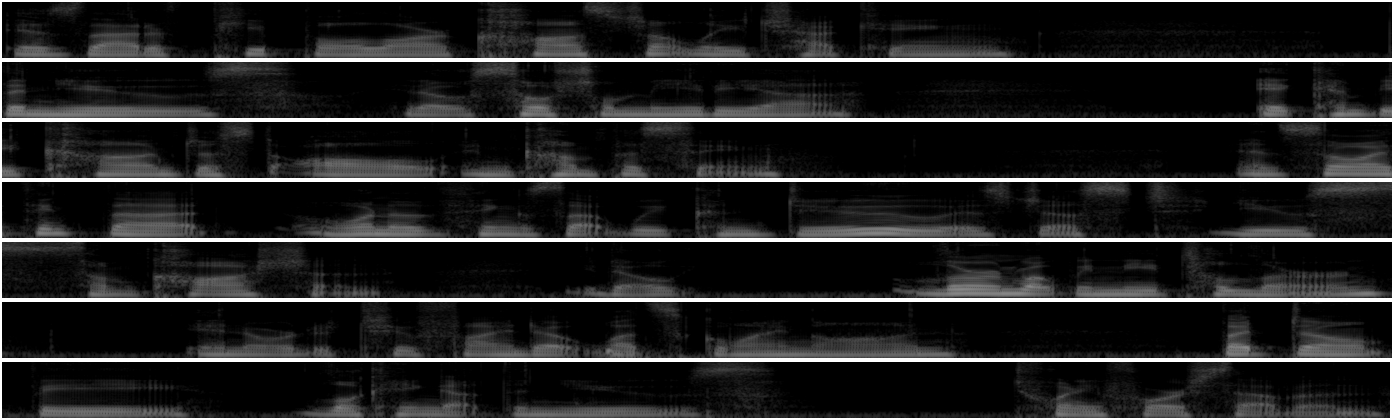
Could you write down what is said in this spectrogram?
is that if people are constantly checking the news, you know, social media, it can become just all encompassing. And so I think that one of the things that we can do is just use some caution, you know, learn what we need to learn in order to find out what's going on, but don't be looking at the news 24 7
